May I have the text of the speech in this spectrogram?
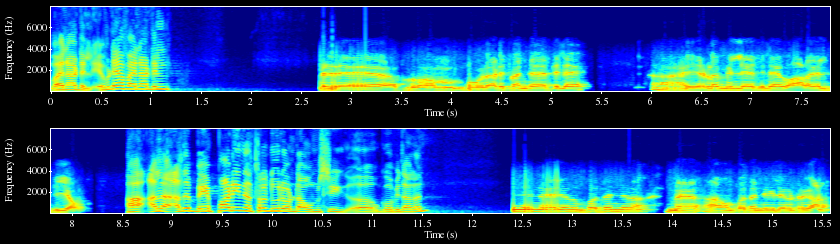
വയനാട്ടിൽ. എവിടെയാ വയനാട്ടിൽ? ഉം, പൂതാടി പഞ്ചായത്തിലെ ഇരളം വില്ലേജിലെ വാളകൽ പി ഒ. ആ അല്ല അത് മേപ്പാടിയിൽ നിന്ന് എത്ര ദൂരം ഉണ്ടാവും ശ്രീ ഗോപിനാഥൻ? ഒരു മുപ്പത്തഞ്ച് ആ, മുപ്പത്തഞ്ച് കിലോമീറ്റർ കാണും.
